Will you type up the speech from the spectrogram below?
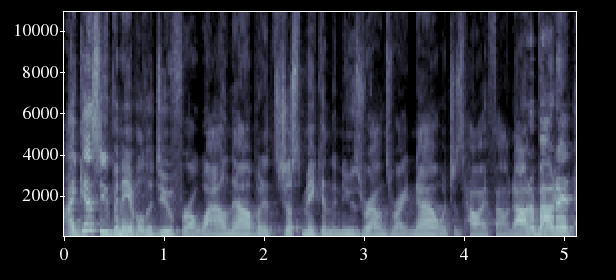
I guess you've been able to do for a while now, but it's just making the news rounds right now, which is how I found out about it,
